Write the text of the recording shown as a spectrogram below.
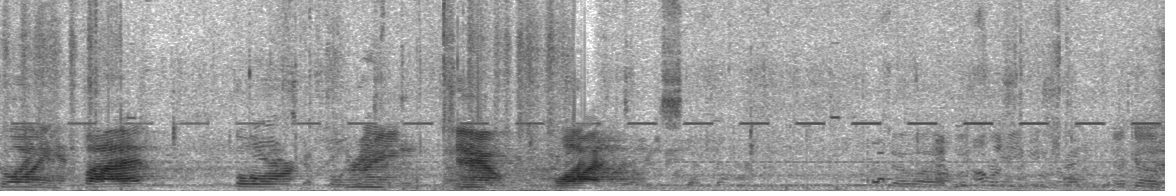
going in 5, 4, 3, 2, 1. There goes.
